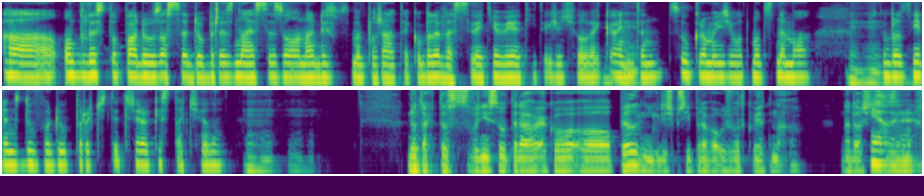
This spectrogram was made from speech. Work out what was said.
a od listopadu zase do března je sezóna, kdy jsme pořád jako byli ve světě vyjetý, takže člověk ani ten soukromý život moc nemá. Mhm. To byl jeden z důvodů, proč ty tři roky stačily. Mhm, mhm. No tak to s- oni jsou teda jako o, pilní, když příprava už od května na další Jo, sezonu. jo, jo.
